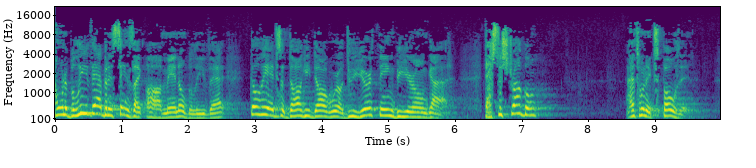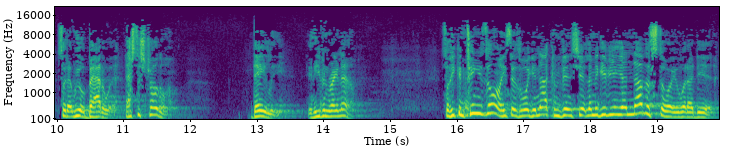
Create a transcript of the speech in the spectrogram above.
I want to believe that, but it's Satan's like, oh man, don't believe that. Go ahead. It's a dog eat dog world. Do your thing. Be your own God. That's the struggle. I just want to expose it so that we'll battle it. That's the struggle daily and even right now. So he continues on. He says, well, you're not convinced yet. Let me give you another story of what I did.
